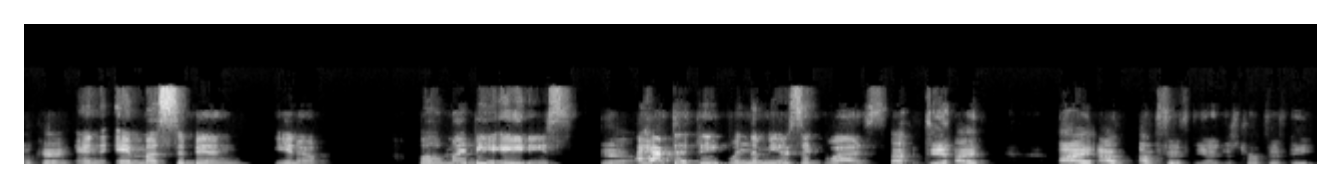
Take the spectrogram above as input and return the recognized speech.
Okay. and it must have been, you know, well, it might be eighties. Yeah. I have to think when the music was. Did I? I I'm I'm 50. I just turned 50.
